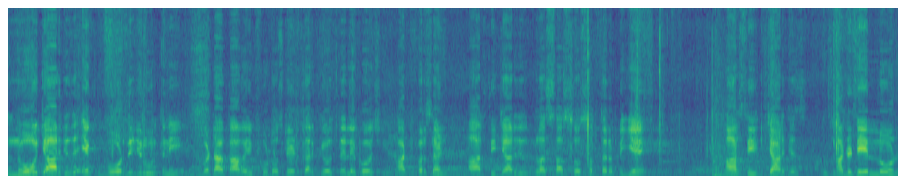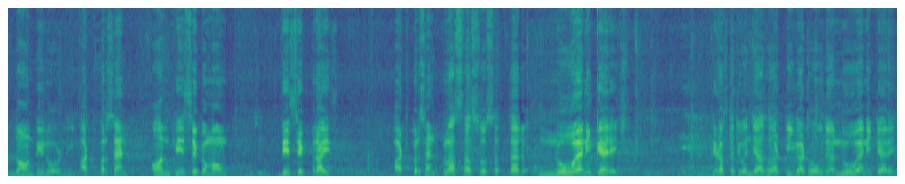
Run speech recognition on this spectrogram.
ਨੋ ਚਾਰजेस ਇੱਕ ਬੋਰਡ ਦੀ ਜ਼ਰੂਰਤ ਨਹੀਂ ਵੱਡਾ ਕਾਗਜ਼ ਫੋਟੋ ਸਟੇਟ ਕਰਕੇ ਉੱਤੇ ਲਿਖੋ 8% ਆਰਸੀ ਚਾਰजेस ਪਲੱਸ 770 ਰੁਪਏ ਆਰਸੀ ਚਾਰजेस ਆ ਡਿਟੇਲ ਲੋਨ ਲਾਉਣ ਦੀ ਲੋੜ ਨਹੀਂ। 8% on basic amount basic price 8% plus 770 no any carriage ਜਿਹੜਾ 5500 ਦਾ ਟੀਕਾ ਠੋਕਦੇ ਹੋ ਨੋ ਐਨੀ ਕੈਰੇਜ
